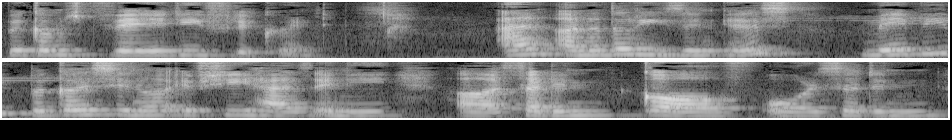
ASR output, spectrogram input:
becomes very frequent. And another reason is maybe because you know if she has any uh, sudden cough or sudden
